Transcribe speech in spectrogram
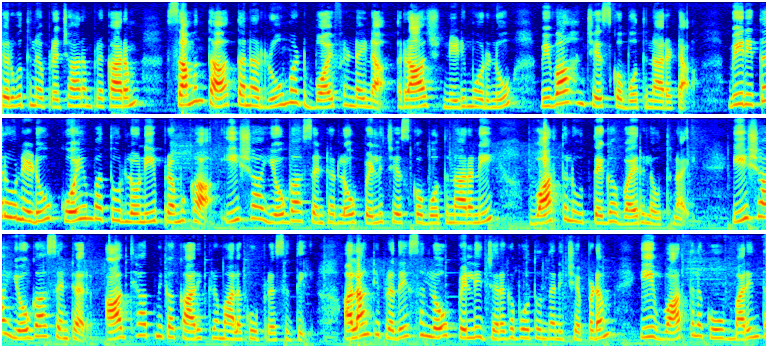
జరుగుతున్న ప్రచారం ప్రకారం సమంత తన రూమర్డ్ బాయ్ ఫ్రెండ్ అయిన రాజ్ నిడిమోరును వివాహం చేసుకోబోతున్నారట. వీరిద్దరూ నేడు కోయంబత్తూరులోని ప్రముఖ ఈషా యోగా సెంటర్లో పెళ్ళి చేసుకోబోతున్నారని వార్తలు తెగ వైరల్ అవుతున్నాయి. ఈషా యోగా సెంటర్ ఆధ్యాత్మిక కార్యక్రమాలకు ప్రసిద్ధి. అలాంటి ప్రదేశంలో పెళ్ళి జరగబోతోందని చెప్పడం ఈ వార్తలకు మరింత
